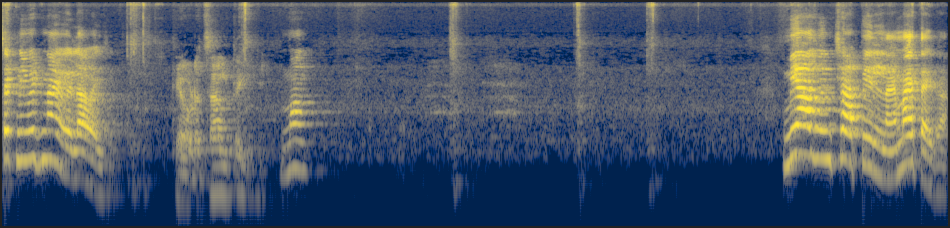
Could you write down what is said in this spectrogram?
चटणी मीठ नाही होय लावायची? तेवढं चालतंय की. मग? मी अजून चहा पिल नाही माहीत आहे का?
